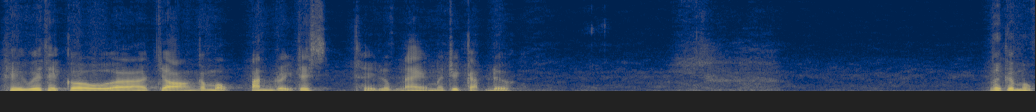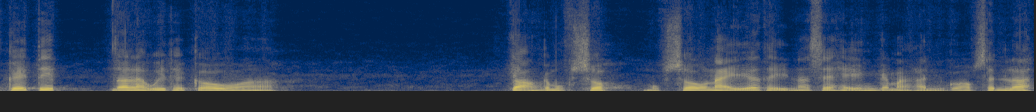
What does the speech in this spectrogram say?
Khi quý thầy cô uh, chọn cái mục unrestrict thì lúc này mới truy cập được. Và cái mục kế tiếp đó là quý thầy cô uh, chọn cái mục show mục show này thì nó sẽ hiện cái màn hình của học sinh lên.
